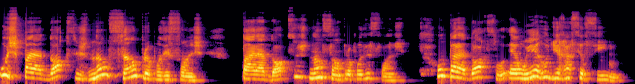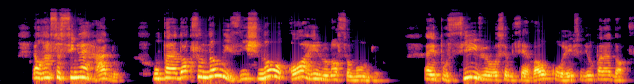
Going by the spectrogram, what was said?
Os paradoxos não são proposições. Paradoxos não são proposições. Um paradoxo é um erro de raciocínio. É um raciocínio errado. Um paradoxo não existe, não ocorre no nosso mundo. É impossível você observar a ocorrência de um paradoxo.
